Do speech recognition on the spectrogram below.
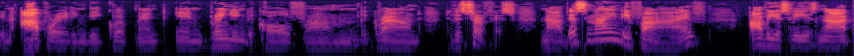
in operating the equipment in bringing the coal from the ground to the surface. Now, this 95 obviously is not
